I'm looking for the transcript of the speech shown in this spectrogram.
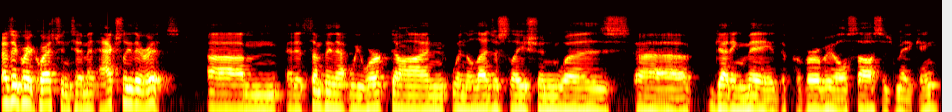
That's a great question, Tim. And actually, there is. Um, and it's something that we worked on when the legislation was uh, getting made, the proverbial sausage making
